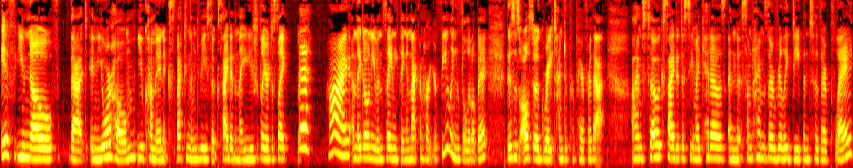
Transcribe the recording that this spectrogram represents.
If you know that in your home you come in expecting them to be so excited and they usually are just like, meh, hi, and they don't even say anything, and that can hurt your feelings a little bit. This is also a great time to prepare for that. I'm so excited to see my kiddos, and sometimes they're really deep into their play,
